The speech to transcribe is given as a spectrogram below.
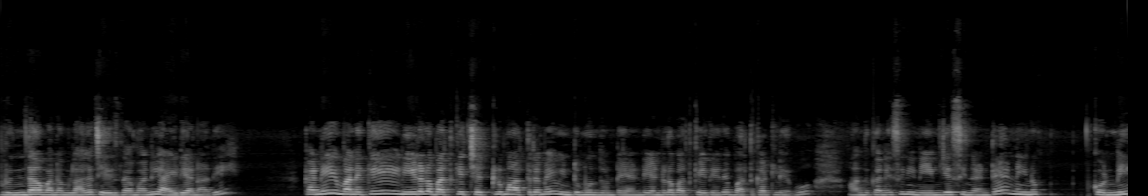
బృందావనం లాగా చేద్దామని ఐడియా నాది. కానీ మనకి నీడలో బతికే చెట్లు మాత్రమే ఇంటి ముందు ఉంటాయండి. ఎండలో బతికేది అయితే బతకట్లేవు. అందుకనేసి నేను ఏం చేసిందంటే నేను కొన్ని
